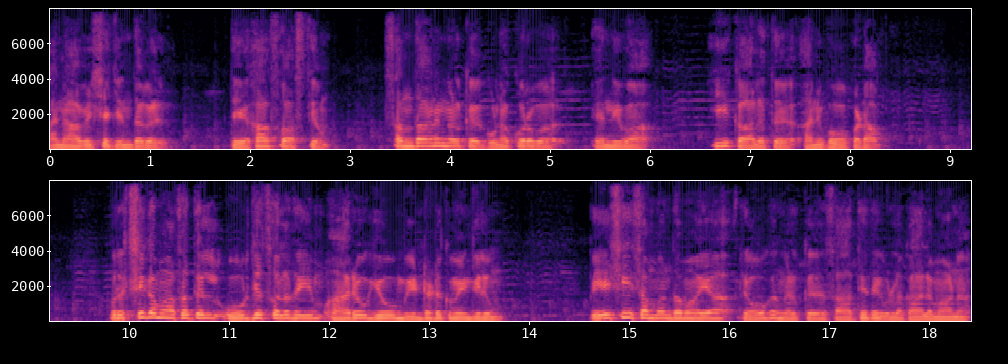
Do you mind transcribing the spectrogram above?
അനാവശ്യ ചിന്തകൾ ദേഹാസ്വാസ്ഥ്യം സന്താനങ്ങൾക്ക് ഗുണക്കുറവ് എന്നിവ ഈ കാലത്ത് അനുഭവപ്പെടാം. വൃശ്ചിക മാസത്തിൽ ഊർജസ്വലതയും ആരോഗ്യവും വീണ്ടെടുക്കുമെങ്കിലും പേശി സംബന്ധമായ രോഗങ്ങൾക്ക് സാധ്യതയുള്ള കാലമാണ്.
